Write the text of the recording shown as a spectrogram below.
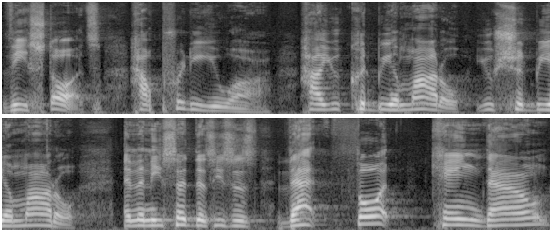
these thoughts how pretty you are, how you could be a model, you should be a model. And then he said this he says, that thought came down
